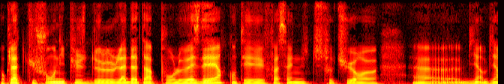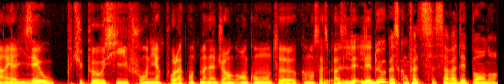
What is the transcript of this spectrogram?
Donc là, tu fournis plus de la data pour le SDR quand tu es face à une structure bien, bien réalisée ou tu peux aussi fournir pour la compte manager grand compte Comment ça se passe? Les, deux, parce qu'en fait, ça, va dépendre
